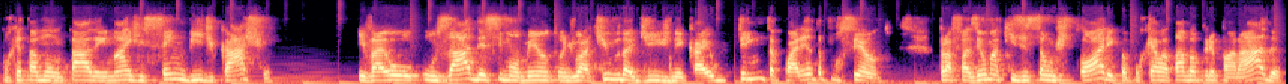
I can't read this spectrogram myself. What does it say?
porque está montada em mais de 100 bi de caixa, e vai usar desse momento onde o ativo da Disney caiu 30%, 40% para fazer uma aquisição histórica, porque ela estava preparada,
